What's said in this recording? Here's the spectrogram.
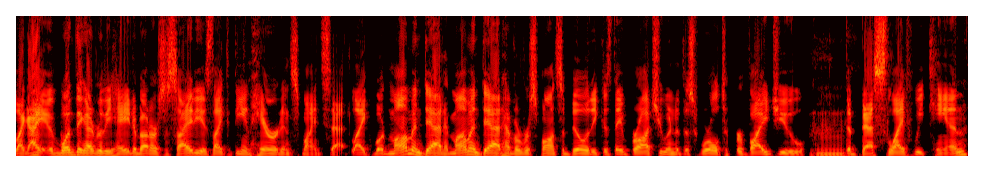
like I one thing I really hate about our society is like the inheritance mindset. Like what mom and dad mom and dad have a responsibility because they brought you into this world to provide you mm. the best life we can.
